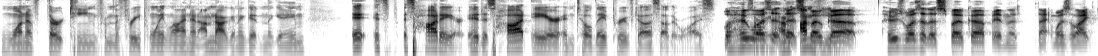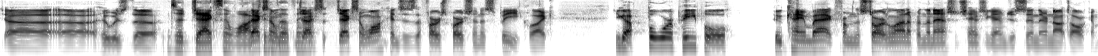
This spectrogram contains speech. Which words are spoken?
one of 13 from the three-point line, and I'm not going to get in the game. It, it's it's hot air. It is hot air until they prove to us otherwise. well, who was Sorry, it I'm- that I'm spoke up? Whose was it that spoke up in the? that- Was it like uh, uh, who was the So Jackson Watkins, Jackson, I think. Jackson Jackson Watkins is the first person to speak. Like, you got four people who came back from the starting lineup in the national championship game just sitting there not talking.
